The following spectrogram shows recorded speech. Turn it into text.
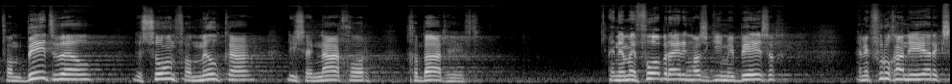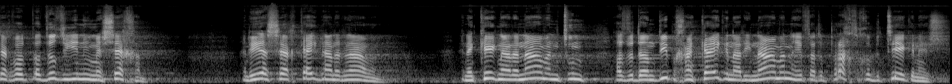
van Betuel, de zoon van Milka, die zijn Nagor gebaard heeft. En in mijn voorbereiding was ik hiermee bezig. En ik vroeg aan de Heer, ik zeg, wat, wilt u hier nu mee zeggen? En de Heer zegt, kijk naar de namen. En ik keek naar de namen en toen, als we dan dieper gaan kijken naar die namen, heeft dat een prachtige betekenis.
